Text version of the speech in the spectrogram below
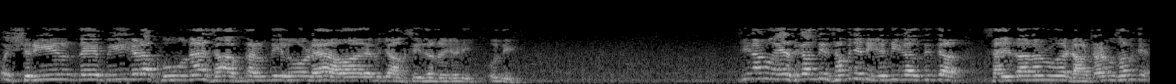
ਉਹ ਸਰੀਰ ਦੇ ਵੀ ਜਿਹੜਾ ਖੂਨ ਹੈ, ਸਾਫ਼ ਕਰਨ ਦੀ ਲੋੜ ਹੈ, ਹਵਾ ਦੇ ਵਿੱਚ ਆਕਸੀਜਨ ਹੈ ਜਿਹੜੀ ਉਹਦੀ। ਜਿਨ੍ਹਾਂ ਨੂੰ ਇਸ ਗੱਲ ਦੀ ਸਮਝ ਨਹੀਂ, ਇੰਨੀ ਗੱਲ ਦੀ ਤਾਂ ਸਾਇੰਸਦਾਨਾਂ ਨੂੰ ਡਾਕਟਰਾਂ ਨੂੰ ਸਮਝਿਆ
